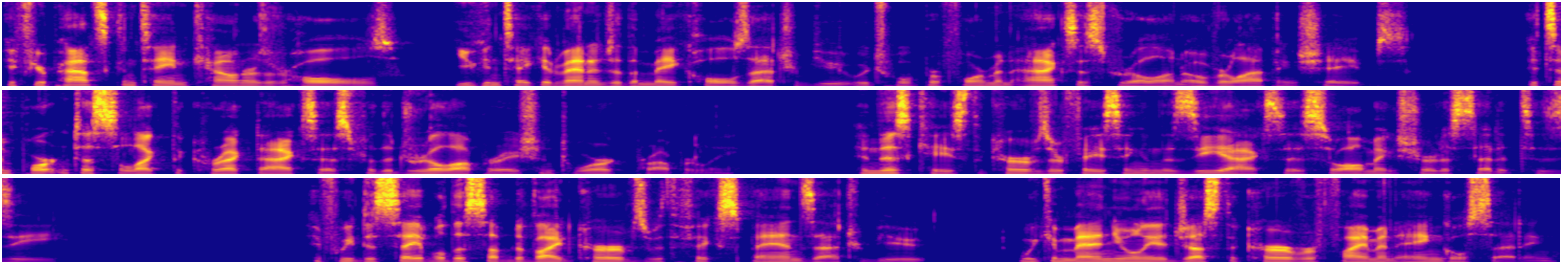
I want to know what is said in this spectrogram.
If your paths contain counters or holes, you can take advantage of the Make Holes attribute, which will perform an axis drill on overlapping shapes. It's important to select the correct axis for the drill operation to work properly. In this case, the curves are facing in the z-axis, so I'll make sure to set it to z. If we disable the Subdivide Curves with Fixed Spans attribute, we can manually adjust the curve refinement angle setting,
